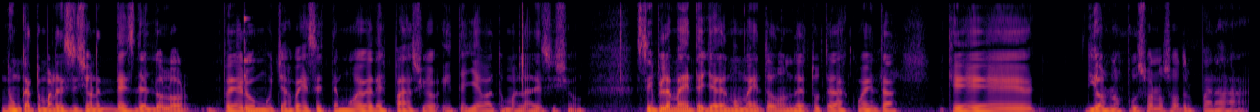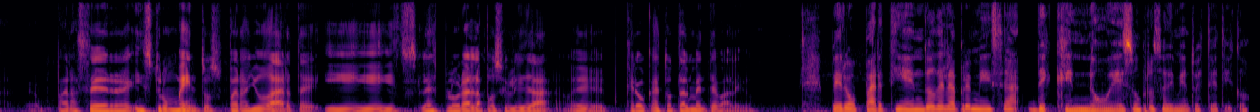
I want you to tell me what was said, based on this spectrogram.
nunca tomar decisiones desde el dolor, pero muchas veces te mueve despacio y te lleva a tomar la decisión. Simplemente llega el momento donde tú te das cuenta que Dios nos puso a nosotros para, para ser instrumentos, para ayudarte y explorar la posibilidad, eh, creo que es totalmente válido. Pero partiendo de la premisa de que no es un procedimiento estético.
